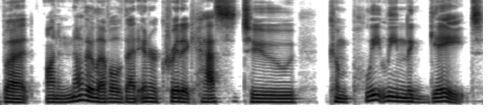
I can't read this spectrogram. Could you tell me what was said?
But on another level, that inner critic has to completely negate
